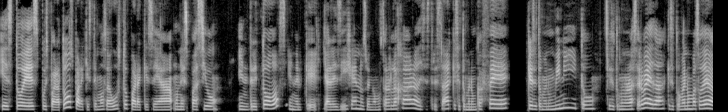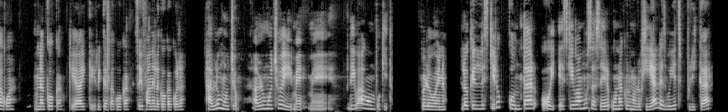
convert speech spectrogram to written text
Esto es pues para todos, para que estemos a gusto, para que sea un espacio entre todos en el que ya les dije, nos vengamos a relajar, a desestresar, que se tomen un café, que se tomen un vinito, que se tomen una cerveza, que se tomen un vaso de agua, una coca, que ay, qué rica es la coca, soy fan de la Coca-Cola. Hablo mucho, hablo mucho y me, me divago un poquito. Pero bueno, lo que les quiero contar hoy es que vamos a hacer una cronología, les voy a explicar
